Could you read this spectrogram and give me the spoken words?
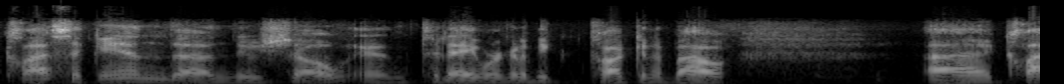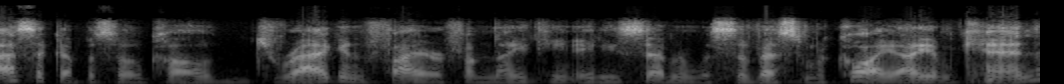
classic and uh, new show, and today we're going to be talking about a classic episode called Dragonfire from 1987 with Sylvester McCoy. I am Ken,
